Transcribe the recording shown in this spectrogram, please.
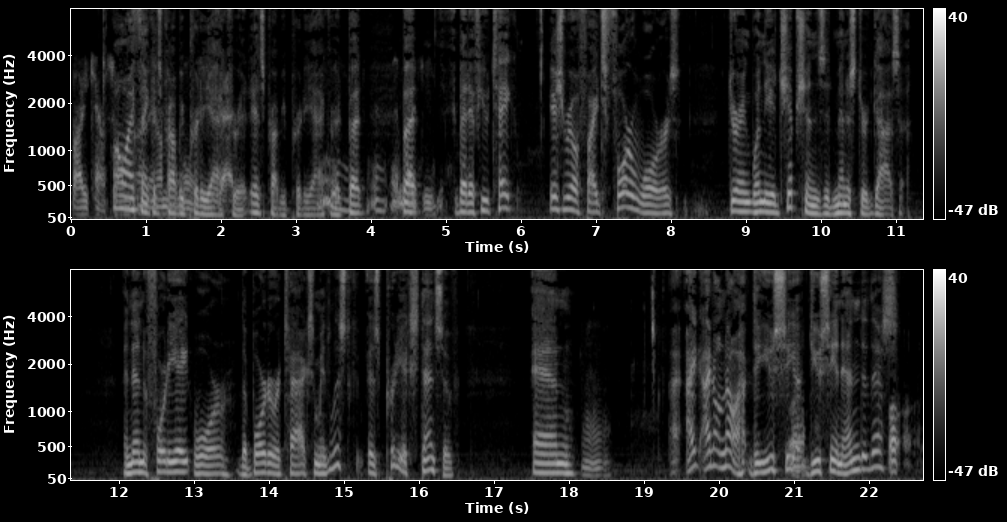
body count. So oh, I think I, it's I'm probably pretty accurate. It's probably pretty accurate. Mm, but but but if you take Israel fights four wars during when the Egyptians administered Gaza. And then the 48 war, the border attacks. I mean, the list is pretty extensive. And mm-hmm. I, I don't know. Do you see well, a, do you see an end to this? Well,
